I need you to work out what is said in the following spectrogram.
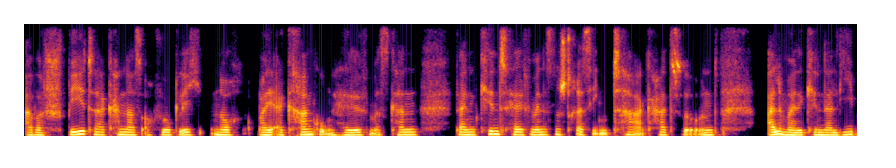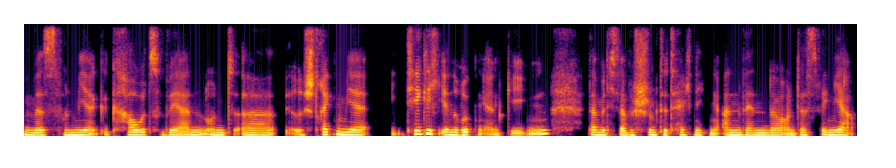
Aber später kann das auch wirklich noch bei Erkrankungen helfen. Es kann deinem Kind helfen, wenn es einen stressigen Tag hatte und alle meine Kinder lieben es, von mir gekrault zu werden und äh, strecken mir täglich ihren Rücken entgegen, damit ich da bestimmte Techniken anwende. Und deswegen, ja,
